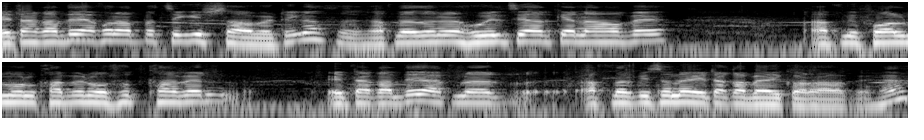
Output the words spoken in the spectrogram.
এই টাকা দিয়ে এখন আপনার চিকিৎসা হবে, ঠিক আছে? আপনার জন্য হুইল চেয়ার কেনা হবে, আপনি ফলমূল খাবেন, ওষুধ খাবেন, এই টাকা দিয়ে আপনার আপনার পিছনে এই টাকা ব্যয় করা হবে হ্যাঁ?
